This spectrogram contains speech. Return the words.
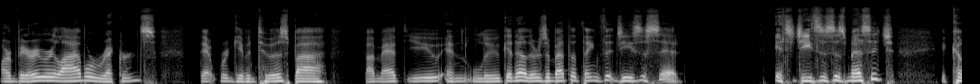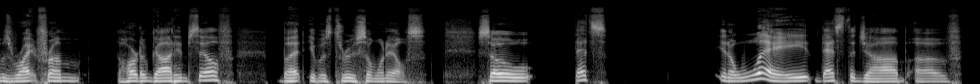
are very reliable records that were given to us by by Matthew and Luke and others about the things that Jesus said. It's Jesus' message. It comes right from the heart of God Himself, but it was through someone else. So that's, in a way, that's the job of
